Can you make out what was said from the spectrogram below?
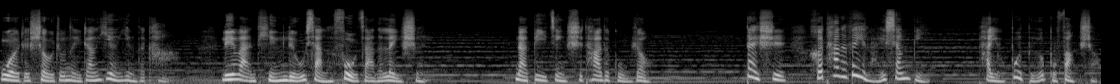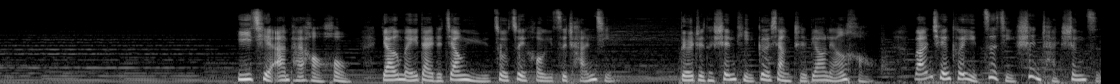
握着手中那张硬硬的卡，林婉婷流下了复杂的泪水。那毕竟是她的骨肉，但是和她的未来相比，她又不得不放手。一切安排好后，杨梅带着江宇做最后一次产检，得知他身体各项指标良好，完全可以自己顺产生子，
